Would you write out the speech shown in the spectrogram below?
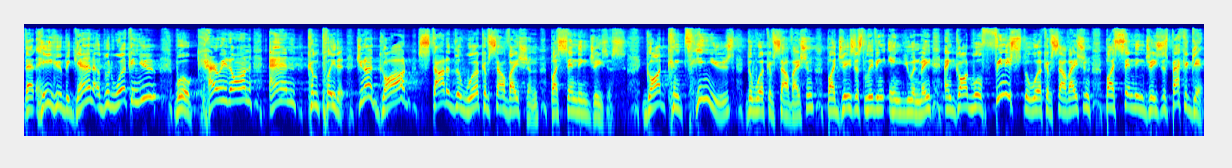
that he who began a good work in you will carry it on and complete it. Do you know God started the work of salvation by sending Jesus? God continues the work of salvation by Jesus living in you and me, and God will finish the work of salvation by sending Jesus back again.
